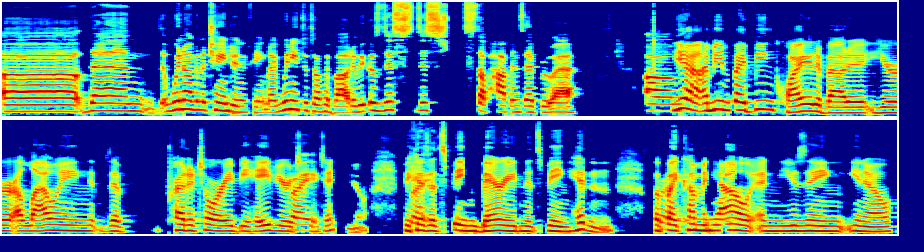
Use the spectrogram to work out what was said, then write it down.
Uh, then we're not going to change anything. Like we need to talk about it because this this stuff happens everywhere. Um, yeah, I mean, by being quiet about it, you're allowing the predatory behavior right. to continue because right. it's being buried and it's being hidden. But right. by coming out and using, you know,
